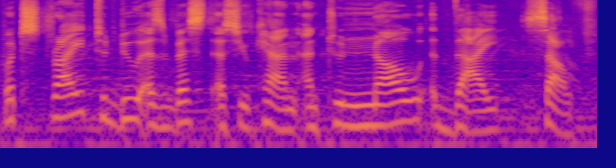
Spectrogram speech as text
but strive to do as best as you can and to know thyself.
